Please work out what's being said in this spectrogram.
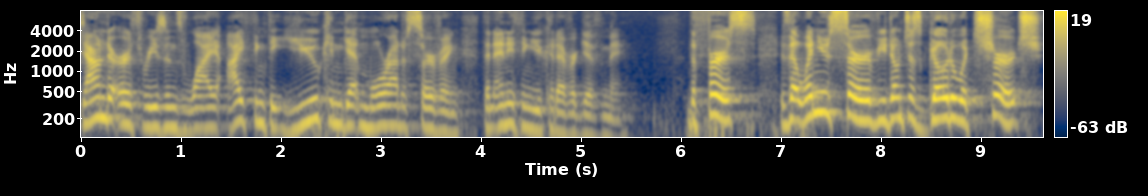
down to earth reasons why I think that you can get more out of serving than anything you could ever give me. The first is that when you serve, you don't just go to a church,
